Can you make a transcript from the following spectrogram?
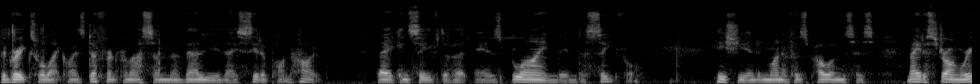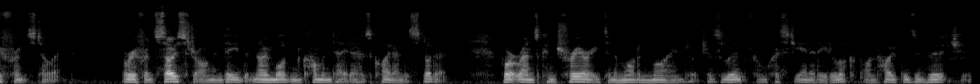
The Greeks were likewise different from us in the value they set upon hope. They conceived of it as blind and deceitful. Hesiod, in one of his poems, has made a strong reference to it, a reference so strong indeed that no modern commentator has quite understood it for it runs contrary to the modern mind, which has learnt from Christianity to look upon hope as a virtue.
